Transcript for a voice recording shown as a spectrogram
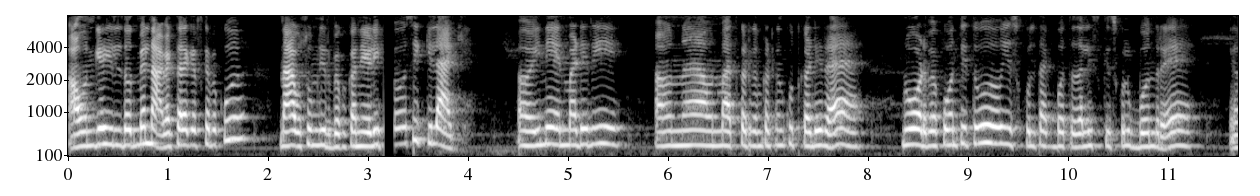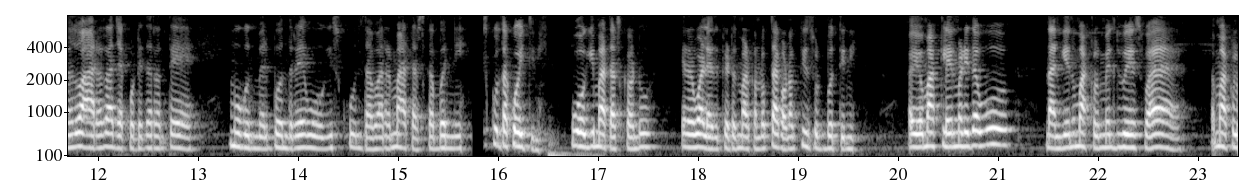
ಅವನಿಗೆ ಇಲ್ದೋದ್ಮೇಲೆ ನಾವೇ ತಲೆಗೆಡ್ಸ್ಕೋಬೇಕು ನಾವು ಸುಮ್ಮನೆ ಇರ್ಬೇಕು ಕಣ್ ಹೇಳಿ. ಸಿಕ್ಕಿಲ್ಲ ಆಕಿ. ಇನ್ನೇನು ಮಾಡಿರಿ? ಅವನ್ನ ಅವ್ನ ಮಾತು ಕಟ್ಕೊಂಡು ಕಟ್ಕೊಂಡು ಕೂತ್ಕೊಂಡಿರ? ನೋಡ್ಬೇಕು ಅಂತಿತ್ತು. ಈ ಸ್ಕೂಲ್ ತಗ ಬರ್ತದಲ್ಲ ಇಸ್ಕಿ ಸ್ಕೂಲ್ಗೆ ಬಂದ್ರೆ. ಏನಾದ್ರು ಆರ ರಜಾ ಕೊಟ್ಟಿದ್ದಾರಂತೆ ಮುಗಿದ್ಮೇಲೆ ಬಂದ್ರೆ ಹೋಗಿ ಸ್ಕೂಲ್ ತವರ ಮಾತಾಡ್ಸ್ಕೊ ಬನ್ನಿ. ಸ್ಕೂಲ್ ತಗ ಹೋಯ್ತೀನಿ. ಹೋಗಿ ಮಾತಾಡ್ಸ್ಕೊಂಡು ಏನೋ ಒಳ್ಳೇದು ಕೆಟ್ಟದ್ದು ಮಾಡ್ಕೊಂಡು ತಗೊಂಡೋಗಿ ತಿನ್ಸುಟ್ಟು ಬರ್ತೀನಿ ಅಯ್ಯೋ ಮಕ್ಳು ಏನು ಮಾಡಿದವು? ನನಗೇನು ಮಕ್ಳ ಮೇಲೆ ದ್ವೇಷವಾ? ಮಕ್ಳ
